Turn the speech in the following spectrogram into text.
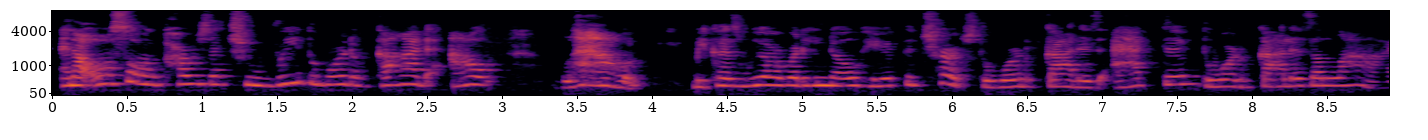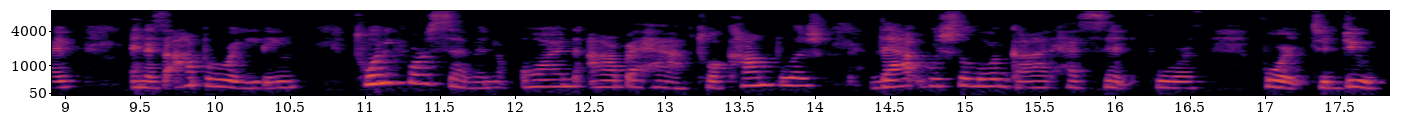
And I also encourage that you read the Word of God out loud because we already know here at the church the Word of God is active, the Word of God is alive, and is operating 24 7 on our behalf to accomplish that which the Lord God has sent forth for it to do.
